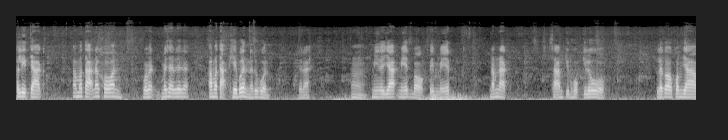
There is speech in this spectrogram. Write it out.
ผลิตจากอมตะนครไม่ใช่ไม่ใช่ไม่ใช่ อมตะเคเบิลนะทุกคน เดี๋ยวนะ อืม มีระยะเมตรบอกเต็มเมตร น้ำหนัก 3.6 กิโล แล้วก็ความยาว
